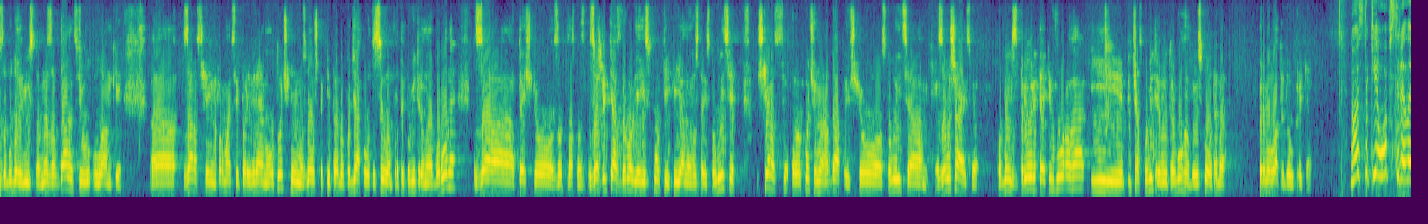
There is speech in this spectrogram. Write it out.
забудові міста не завдали ці уламки. Зараз ще інформацію перевіряємо, уточнюємо. Знову ж таки, треба подякувати силам протиповітряної оборони за те, що за власне за життя, здоров'я і спокій киян і гостей столиці. Ще раз хочу нагадати, що столиця залишається одним з пріоритетів ворога, і під час повітряної тривоги обов'язково треба прямувати до укриття. Ну, ось такі обстріли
